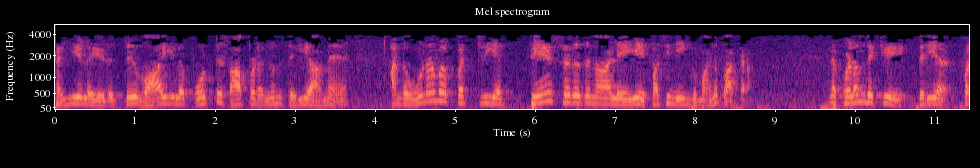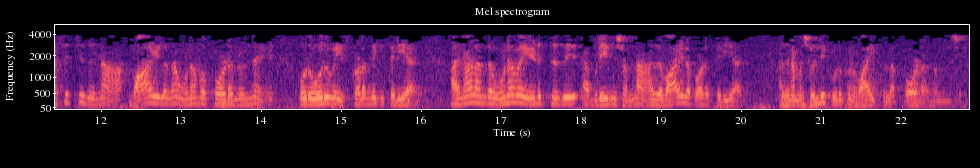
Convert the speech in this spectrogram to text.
கையில எடுத்து வாயில போட்டு சாப்பிடணும்னு தெரியாம அந்த உணவை பற்றிய பேசுறதுனாலேயே பசி நீங்குமான்னு பாக்கிறான். இந்த குழந்தைக்கு தெரிய பசிச்சதுன்னா வாயில தான் உணவை போடணும்னு ஒரு ஒரு வயசு குழந்தைக்கு தெரியாது. அதனால அந்த உணவை எடுத்தது அப்படின்னு சொன்னா அது வாயில போட தெரியாது. அது நம்ம சொல்லி கொடுக்கணும் வாய்க்குள்ள போடணும்னு சொல்லி.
